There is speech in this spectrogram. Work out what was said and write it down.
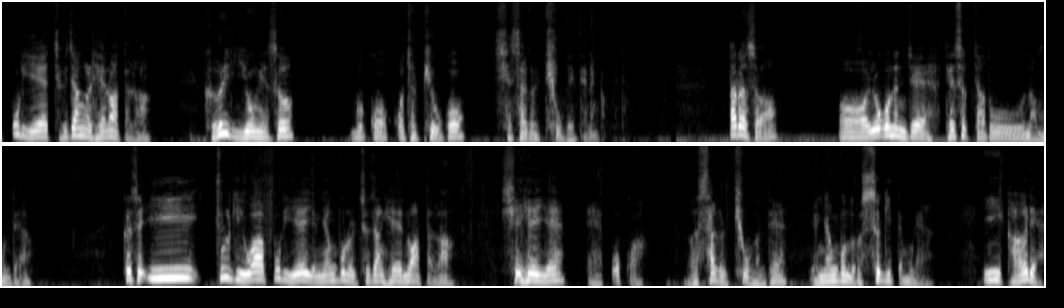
뿌리에 저장을 해 놨다가 그걸 이용해서 먹고 꽃을 피우고 새싹을 틔우게 되는 겁니다. 따라서 어 요거는 이제 대석자두 나무인데요. 그래서 이 줄기와 뿌리에 영양분을 저장해 놨다가 새해에 예, 꽃과 어, 싹을 키우는데 영양분으로 쓰기 때문에 이 가을에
